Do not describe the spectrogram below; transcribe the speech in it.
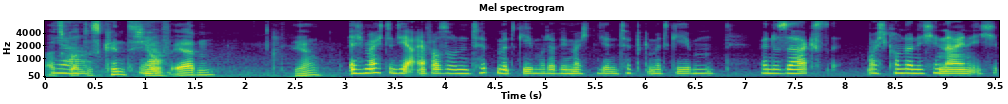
Als ja. Gottes Kind hier ja. auf Erden. Ja. Ich möchte dir einfach so einen Tipp mitgeben oder wir möchten dir einen Tipp mitgeben, wenn du sagst, boah, ich komme da nicht hinein, ich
